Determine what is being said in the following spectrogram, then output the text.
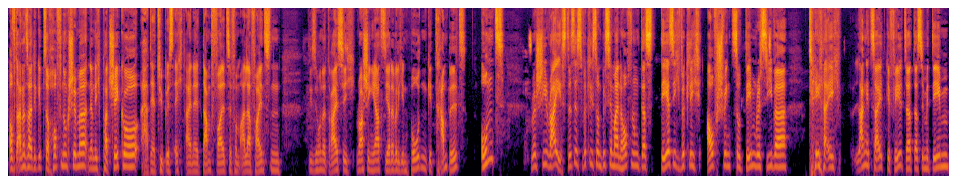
Auf der anderen Seite gibt's auch Hoffnungsschimmer, nämlich Pacheco. Ja, der Typ ist echt eine Dampfwalze vom Allerfeinsten. Diese 130 Rushing Yards, die hat er wirklich in den Boden getrampelt. Und Rasheed Rice, das ist wirklich so ein bisschen meine Hoffnung, dass der sich wirklich aufschwingt zu dem Receiver, den eigentlich lange Zeit gefehlt hat, dass sie mit dem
